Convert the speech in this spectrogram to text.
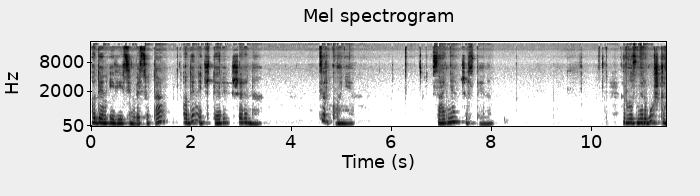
1,8 висота, 1,4 ширина. Цирконія. Задня частина. Розмір вушка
